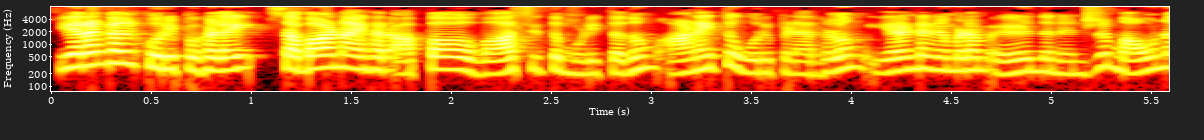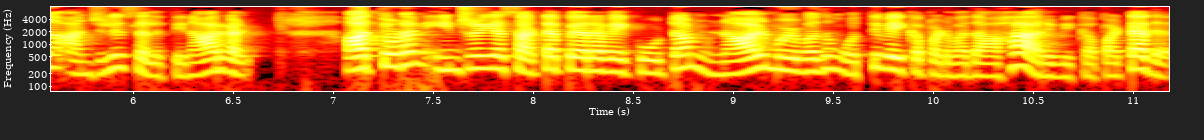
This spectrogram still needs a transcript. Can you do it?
இரங்கல் குறிப்புகளை சபாநாயகர் அப்பாவு வாசித்து முடித்ததும் அனைத்து உறுப்பினர்களும் இரண்டு நிமிடம் எழுந்து நின்று மௌன அஞ்சலி செலுத்தினார்கள். அத்துடன் இன்றைய சட்டப்பேரவை கூட்டம் நாள் முழுவதும் ஒத்திவைக்கப்படுவதாக அறிவிக்கப்பட்டது.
